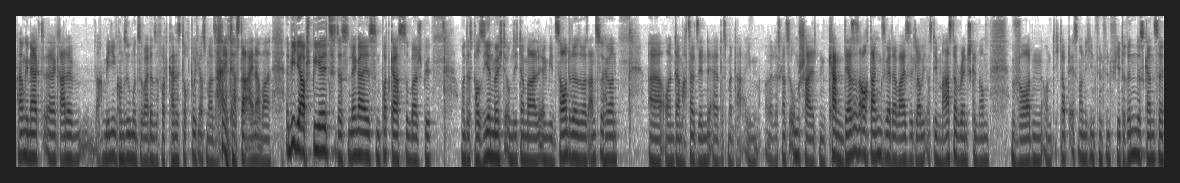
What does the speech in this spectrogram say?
Wir haben gemerkt, äh, gerade nach Medienkonsum und so weiter und so fort, kann es doch durchaus mal sein, dass da einer mal ein Video abspielt, das länger ist, ein Podcast zum Beispiel, und das pausieren möchte, um sich dann mal irgendwie einen Sound oder sowas anzuhören. Äh, und da macht es halt Sinn, äh, dass man da eben äh, das Ganze umschalten kann. Das ist auch dankenswerterweise, glaube ich, aus dem Master Branch genommen worden. Und ich glaube, der ist noch nicht in 5.5.4 drin, das Ganze.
